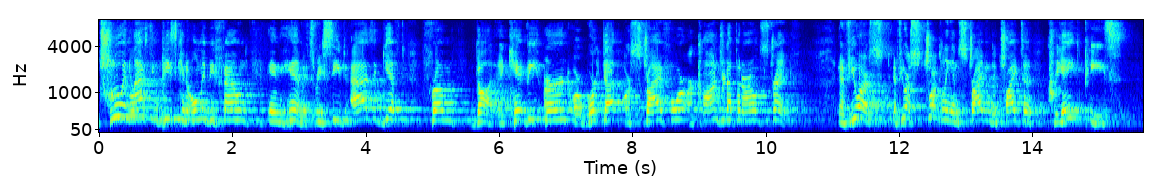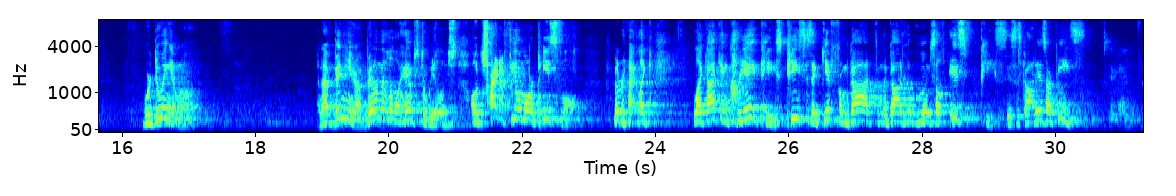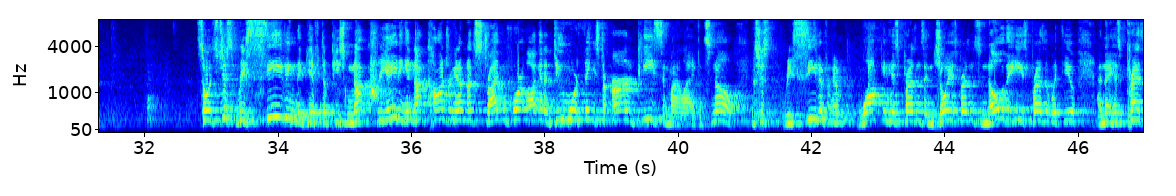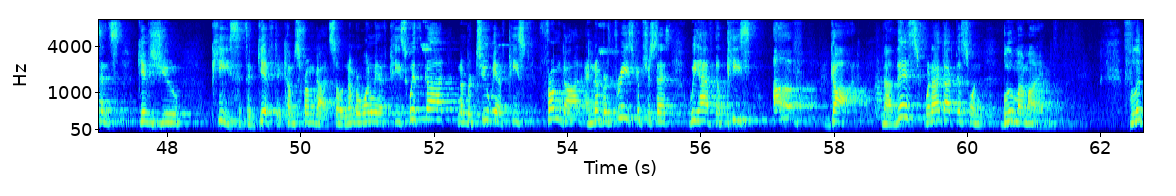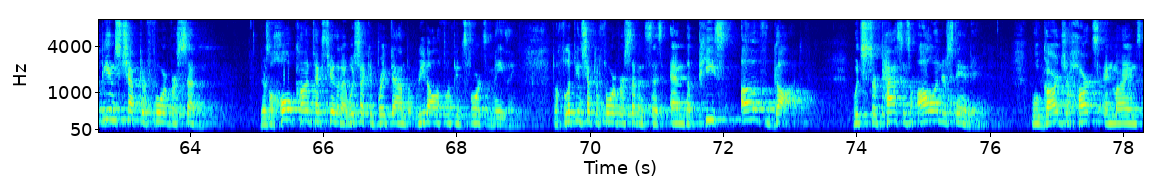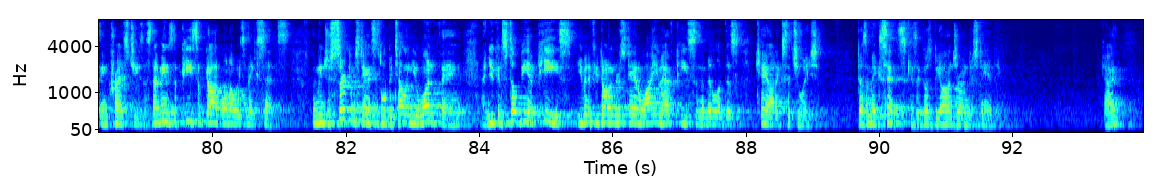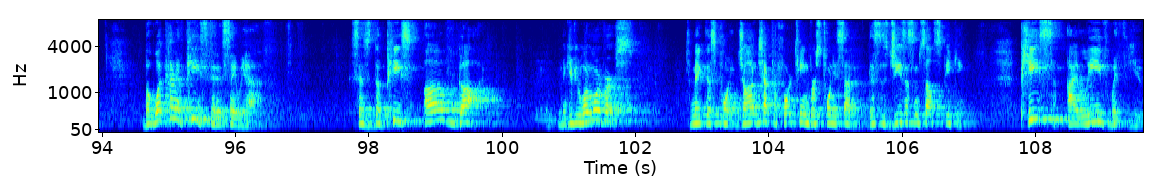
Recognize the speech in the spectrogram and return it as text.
True and lasting peace can only be found in Him. It's received as a gift from God. It can't be earned or worked up or strived for or conjured up in our own strength. If you are, if you are struggling and striving to try to create peace, we're doing it wrong. And I've been here. I've been on that little hamster wheel of just, oh, try to feel more peaceful. right? Like, like I can create peace. Peace is a gift from God, from the God who, who himself is peace. This is God is our peace. So it's just receiving the gift of peace, I'm not creating it, not conjuring it up, not striving for it. Oh, I got to do more things to earn peace in my life. It's no. It's just receive it from Him, walk in His presence, enjoy His presence, know that He's present with you, and that His presence gives you peace. It's a gift, it comes from God. So, number one, we have peace with God. Number two, we have peace from God. And number three, Scripture says we have the peace of God. Now, this, when I got this one, blew my mind. Philippians chapter 4, verse 7. There's a whole context here that I wish I could break down, but read all of Philippians 4, it's amazing. But Philippians chapter 4, verse 7 says, And the peace of God, which surpasses all understanding, will guard your hearts and minds in Christ Jesus. That means the peace of God won't always make sense. That means your circumstances will be telling you one thing, and you can still be at peace even if you don't understand why you have peace in the middle of this chaotic situation. It doesn't make sense because it goes beyond your understanding. Okay? But what kind of peace did it say we have? It says the peace of God. Let me give you one more verse to make this point. John chapter 14, verse 27. This is Jesus himself speaking. Peace I leave with you.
